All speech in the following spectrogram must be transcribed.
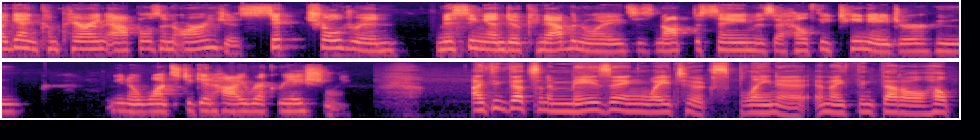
again comparing apples and oranges sick children missing endocannabinoids is not the same as a healthy teenager who you know wants to get high recreationally I think that's an amazing way to explain it. And I think that'll help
